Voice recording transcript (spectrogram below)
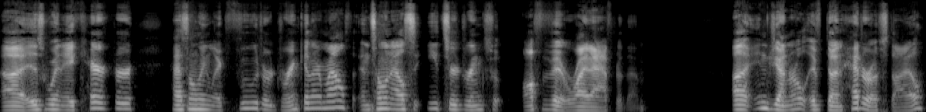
uh, is when a character has something like food or drink in their mouth and someone else eats or drinks off of it right after them. Uh, in general, if done hetero style,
